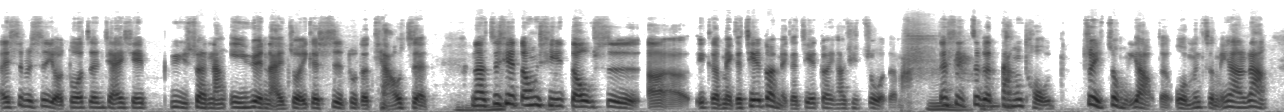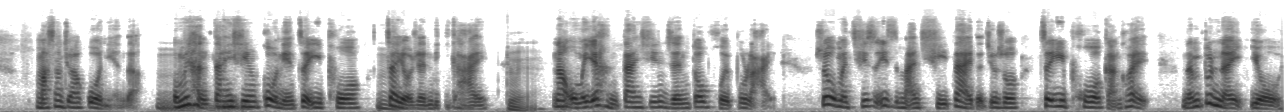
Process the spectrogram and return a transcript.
哎，是不是有多增加一些预算，让医院来做一个适度的调整？那这些东西都是呃一个每个阶段每个阶段要去做的嘛。但是这个当头最重要的，我们怎么样让马上就要过年了，我们很担心过年这一波再有人离开。对。那我们也很担心人都回不来，所以我们其实一直蛮期待的，就是说这一波赶快。能不能有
